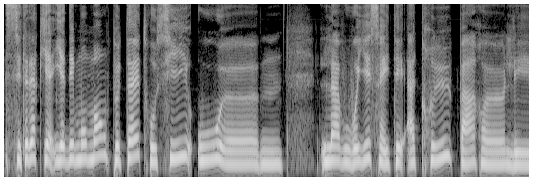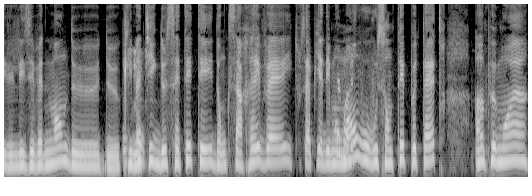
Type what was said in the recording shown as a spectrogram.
c'est-à-dire qu'il y, a des moments peut-être aussi où euh, là, vous voyez, ça a été accru par les, les, événements de, de climatiques de cet été. Donc ça réveille tout ça. Puis il y a des moments où vous vous sentez peut-être un peu moins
